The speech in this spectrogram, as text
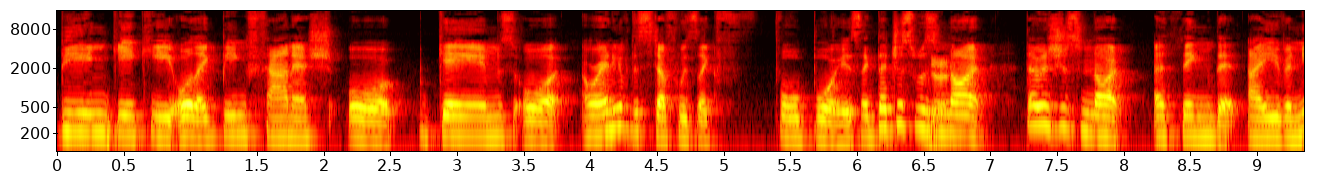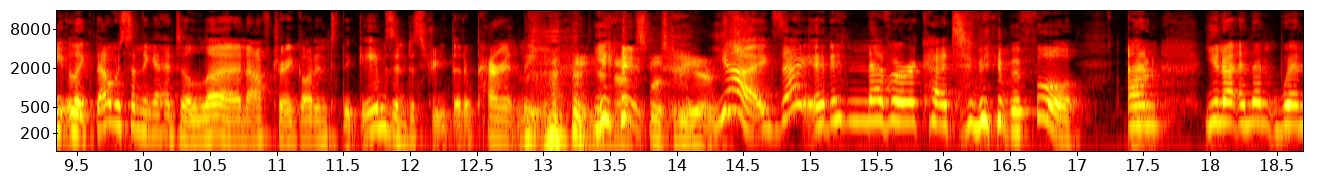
being geeky or like being fanish or games or or any of the stuff was like for boys. Like that just was Yeah. not that was just not a thing that I even knew. Like that was something I had to learn after I got into the games industry that apparently You're not supposed to be here. yeah, exactly. It had never occurred to me before. And Right. you know, and then when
